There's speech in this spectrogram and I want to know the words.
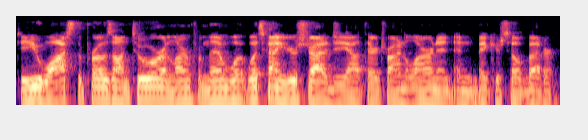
do you watch the pros on tour and learn from them? What, what's kind of your strategy out there trying to learn and, and make yourself better?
